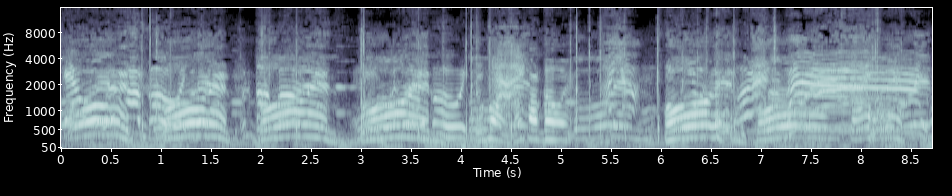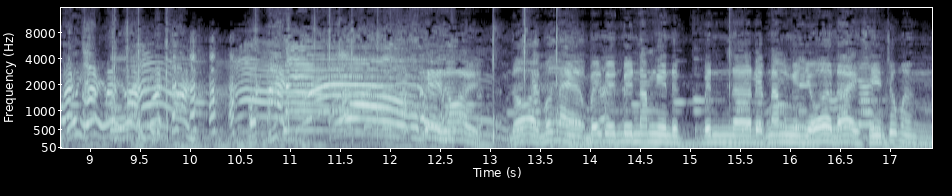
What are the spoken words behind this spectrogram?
cố lên cố lên cố lên cố lên. Đúng rồi vẫn còn cơ hội. Cố lên. Cố lên. Cố lên. ok rồi. Rồi mức này bên bên bên năm nghìn được bên ờ, được năm nghìn nhiều hơn. Đây xin chúc mừng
